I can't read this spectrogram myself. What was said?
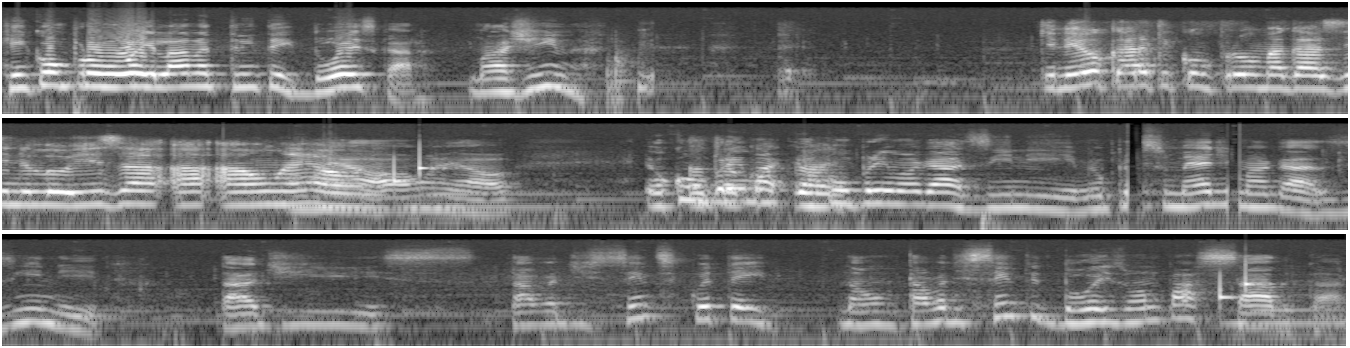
Quem comprou Oi lá na 32, cara? Imagina. Que nem o cara que comprou o Magazine Luiza a, a um real. Um real, um real. Eu comprei, uma, eu comprei Magazine, meu preço médio de Magazine tá de tava de 150 não, tava de 102 o ano passado, cara.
